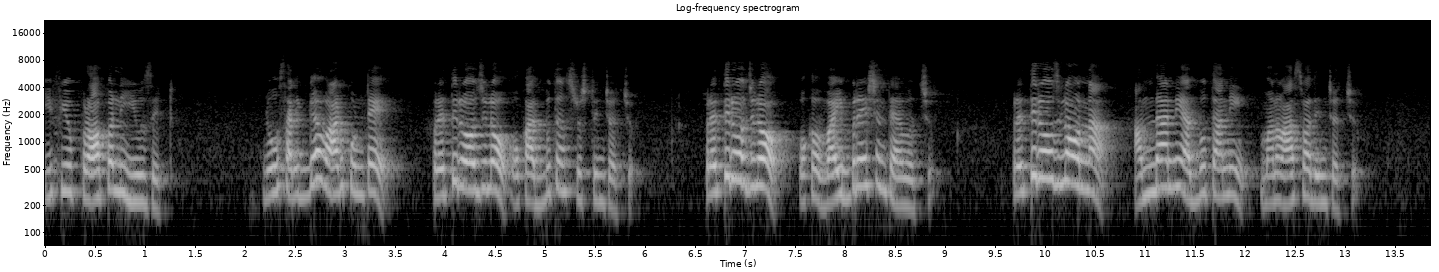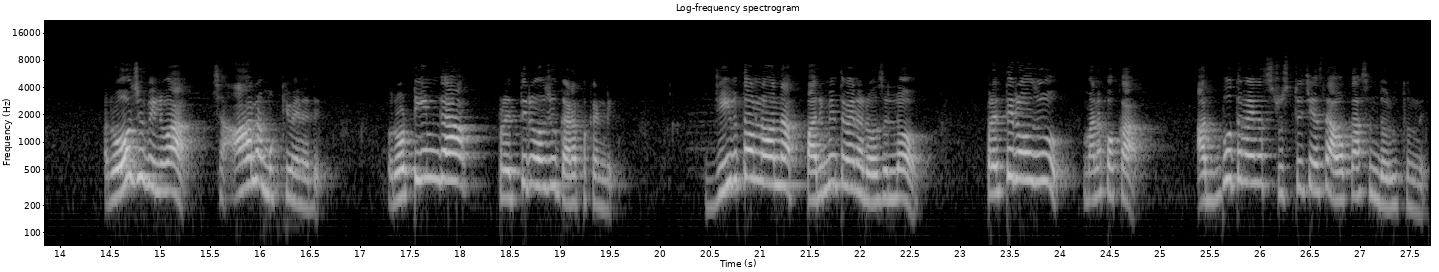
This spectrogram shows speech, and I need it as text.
if you properly use it నువ్వు సరిగ్గా వాడుకుంటే ప్రతిరోజులో ఒక అద్భుతం సృష్టించవచ్చు. ప్రతిరోజులో ఒక వైబ్రేషన్ తేవచ్చు. ప్రతిరోజులో ఉన్న అందాన్ని అద్భుతాన్ని మనం ఆస్వాదించవచ్చు. రోజు విలువ చాలా ముఖ్యమైనది. రొటీన్గా ప్రతిరోజు గడపకండి. జీవితంలో ఉన్న పరిమితమైన రోజుల్లో ప్రతిరోజు మనకొక అద్భుతమైన సృష్టి చేసే అవకాశం దొరుకుతుంది.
